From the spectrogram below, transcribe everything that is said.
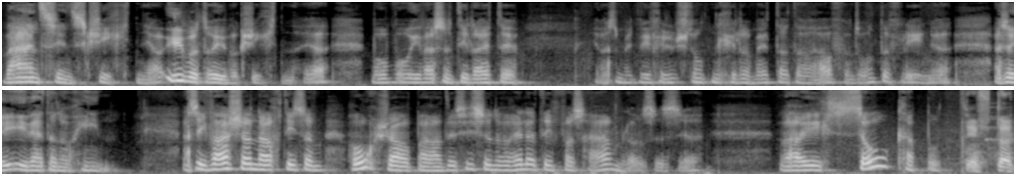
Wahnsinnsgeschichten, ja, überdrüber Geschichten, ja, wo, wo ich weiß nicht, die Leute, ich weiß nicht mit wie vielen Stundenkilometer da rauf und runter fliegen. Ja. Also ich, ich werde da noch hin. Also ich war schon nach diesem Hochschaubahn, das ist ja noch relativ was harmloses, ja, war ich so kaputt. Das, das,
